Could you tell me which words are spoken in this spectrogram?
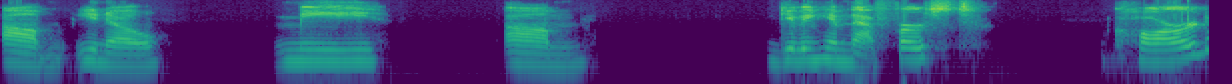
um, you know me um, giving him that first card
